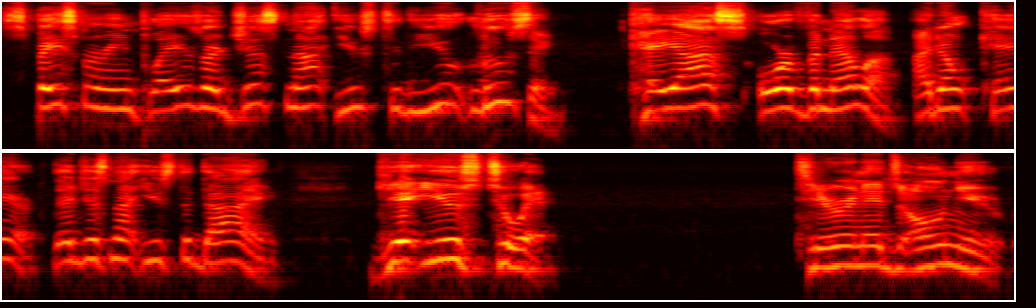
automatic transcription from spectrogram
Space Marine players are just not used to losing. Chaos or vanilla, I don't care. They're just not used to dying. Get used to it. Tyranids own you.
